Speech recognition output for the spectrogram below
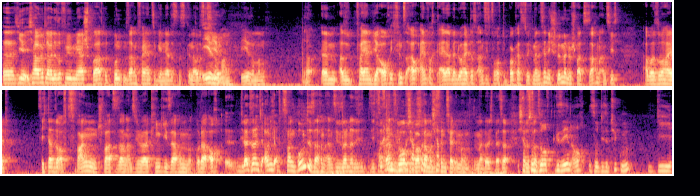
äh, hier, ich habe mittlerweile so viel mehr Spaß, mit bunten Sachen feiern zu gehen. Ja, das ist genau das Ziel. Ehre, Mann. Ehre, Mann. Ja, ähm, also feiern wir auch. Ich finde es auch einfach geiler, wenn du halt das anziehst, worauf du Bock hast. Ich meine, es ist ja nicht schlimm, wenn du schwarze Sachen anziehst, aber so halt sich dann so auf Zwang schwarze Sachen anziehen oder kinky Sachen oder auch, äh, die Leute sollen sich auch nicht auf Zwang bunte Sachen anziehen, sondern sich, sich das anziehen, worauf ich sie Bock schon- haben und das finde ich halt immer, immer deutlich besser. Ich habe So, schon so oft gesehen, auch so diese Typen, die,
